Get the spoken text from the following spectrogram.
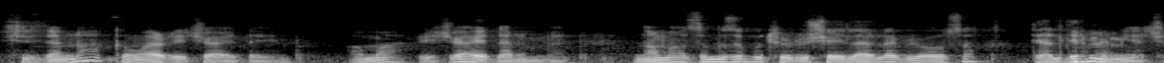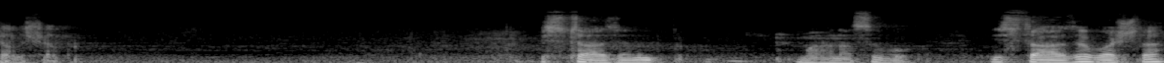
sizden ne hakkım var rica edeyim. Ama rica ederim ben. Namazımızı bu türlü şeylerle bile olsa deldirmemeye çalışalım. İstiazenin manası bu. İstiaze başta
